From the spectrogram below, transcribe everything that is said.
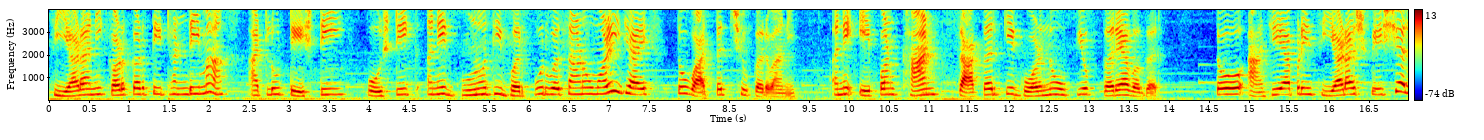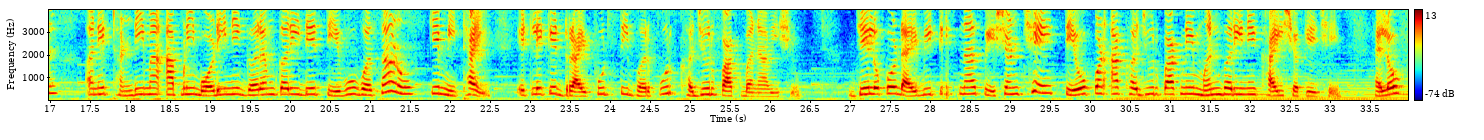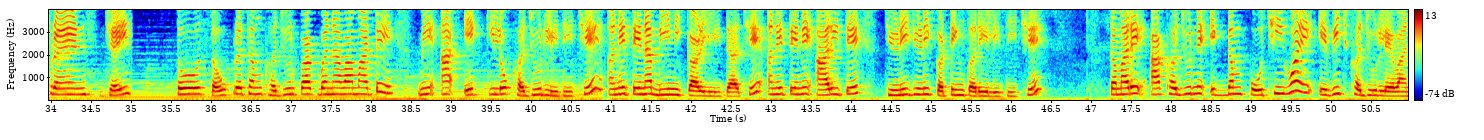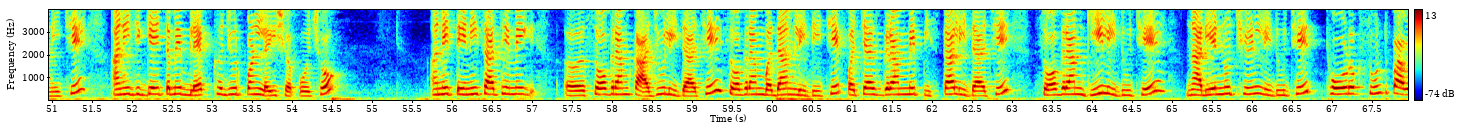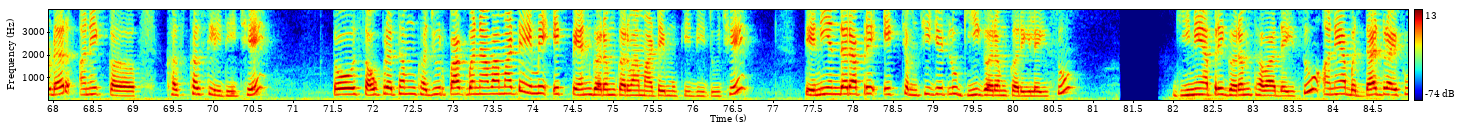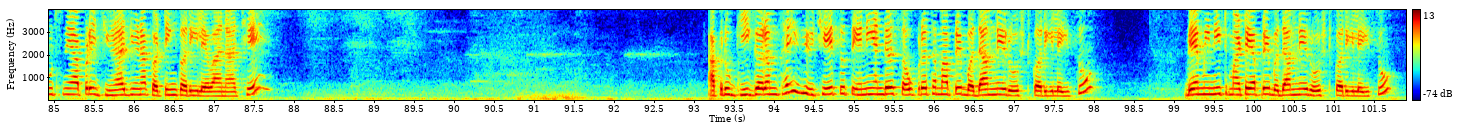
શિયાળાની કડકડતી ઠંડીમાં આટલું ટેસ્ટી, પૌષ્ટિક અને ગુણોથી ભરપૂર વસાણું મળી જાય તો વાત જ શું કરવાની? અને એ પણ ખાંડ, સાકર કે ગોળનો ઉપયોગ કર્યા વગર. તો આજે આપણે શિયાળા સ્પેશિયલ અને ઠંડીમાં આપણી બોડીને ગરમ કરી દે તેવું વસાણું કે મીઠાઈ, એટલે કે ડ્રાયફ્રૂટ્સથી ભરપૂર ખજૂર પાક બનાવીશું. જે લોકો ડાયાબિટીસના પેશન્ટ છે, તેઓ પણ આ ખજૂર પાકને મન ભરીને ખાઈ શકે છે. હેલો ફ્રેન્ડ્સ, જય તો સૌપ્રથમ ખજૂર પાક બનાવવા માટે મેં આ એક કિલો ખજૂર લીધી છે અને તેના બી નીકાળી લીધા છે અને તેને આ રીતે ઝીણી ઝીણી કટિંગ કરી લીધી છે. તમારે આ ખજૂરને એકદમ પોચી હોય એવી જ ખજૂર લેવાની છે. આની જગ્યાએ તમે બ્લેક ખજૂર પણ લઈ શકો છો. અને તેની સાથે મેં સો ગ્રામ કાજુ લીધા છે, સો ગ્રામ બદામ લીધી છે, પચાસ ગ્રામ મેં પિસ્તા લીધા છે, સો ગ્રામ ઘી લીધું છે, નારિયેળનું છીણ લીધું છે, થોડોક સૂંઠ પાવડર અને ખસખસ લીધી છે. તો સૌપ્રથમ ખજૂર પાક બનાવવા માટે મેં એક પેન ગરમ કરવા માટે મૂકી દીધું છે. તેની અંદર આપણે એક ચમચી જેટલું ઘી ગરમ કરી લઈશું. ઘીને આપણે ગરમ થવા દઈશું અને આ બધા ડ્રાયફ્રૂટ્સને આપણે ઝીણા ઝીણા કટિંગ કરી લેવાના છે. આપણું ઘી ગરમ થઈ ગયું છે તો તેની અંદર સૌપ્રથમ આપણે બદામને રોસ્ટ કરી લઈશું. બે મિનિટ માટે આપણે બદામને રોસ્ટ કરી લઈશું.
